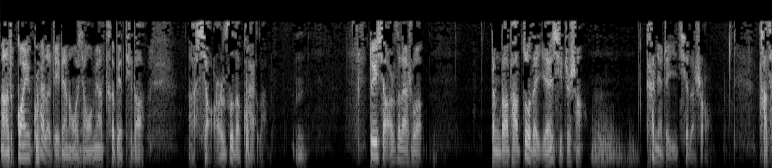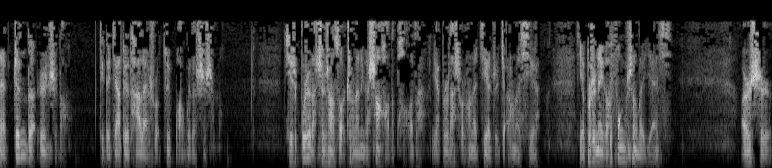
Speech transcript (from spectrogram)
啊。关于快乐这一点呢，我想我们要特别提到啊小儿子的快乐，嗯，对于小儿子来说，等到他坐在筵席之上，看见这一切的时候，他才真的认识到，这个家对他来说最宝贵的是什么。其实不是他身上所穿的那个上好的袍子，也不是他手上的戒指、脚上的鞋，也不是那个丰盛的筵席，而是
